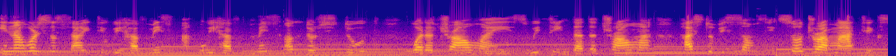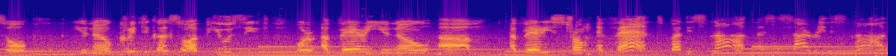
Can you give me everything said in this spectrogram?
In our society, we have mis- we have misunderstood what a trauma is. We think that a trauma has to be something so dramatic, so you know, critical, so abusive, or a very, you know, um, a very strong event. But it's not necessary. It's not.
